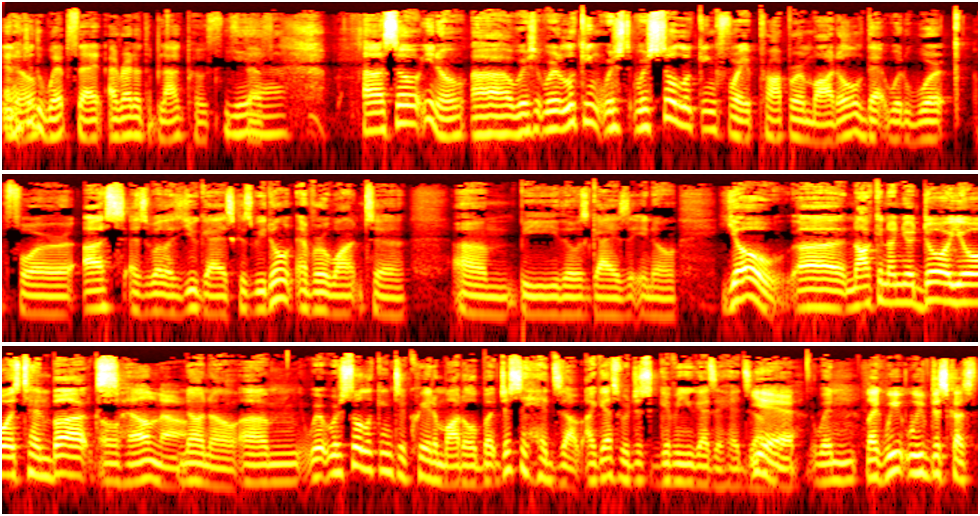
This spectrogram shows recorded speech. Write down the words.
And know, I do the website. I write out the blog posts and yeah. stuff. Uh, so you know, uh, we're we're looking we're we're still looking for a proper model that would work for us as well as you guys because we don't ever want to um, be those guys that you know, yo, uh, knocking on your door, you owe us ten bucks. Oh, hell no. No, no. Um, we're we're still looking to create a model, but just a heads up. I guess we're just giving you guys a heads up. Yeah. When like we we've discussed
